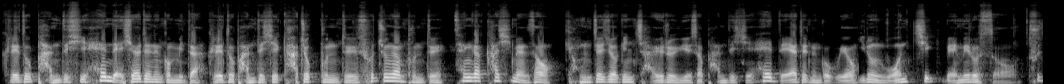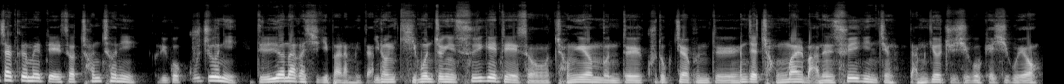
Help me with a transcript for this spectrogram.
그래도 반드시 해내셔야 되는 겁니다. 그래도 반드시 가족분들, 소중한 분들 생각하시면서 경제적인 자유를 위해서 반드시 해내야 되는 거고요. 이런 원칙 매매로서 투자금에 대해서 천천히 그리고 꾸준히 늘려나가시기 바랍니다. 이런 기본적인 수익에 대해서 정의원분들, 구독자분들 현재 정말 많은 수익 인증 남겨주시고 계시고요.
